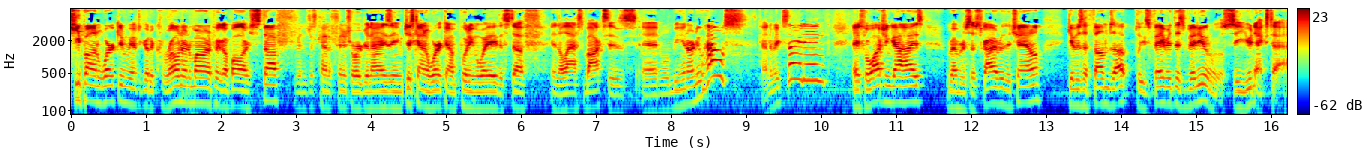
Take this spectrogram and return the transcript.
keep on working. We have to go to Corona tomorrow to pick up all our stuff and just kind of finish organizing. Just kind of work on putting away the stuff in the last boxes, and we'll be in our new house. Kind of exciting. Thanks for watching, guys. Remember to subscribe to the channel. Give us a thumbs up. Please favorite this video, and we will see you next time.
